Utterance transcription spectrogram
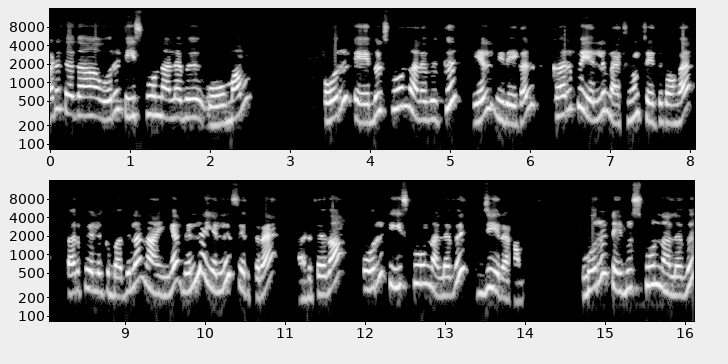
அடுத்ததா ஒரு டீஸ்பூன் அளவு ஓமம் ஒரு டேபிள் ஸ்பூன் அளவுக்கு எள் விதைகள் கருப்பு எள்ளு மேக்சிமம் சேர்த்துக்கோங்க. கருப்பு எள்ளுக்கு பதிலாக நான் இங்க வெள்ளை எள்ளு சேர்க்கிறேன். அடுத்ததான் ஒரு டீஸ்பூன் அளவு ஜீரகம் ஒரு டேபிள் ஸ்பூன் அளவு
